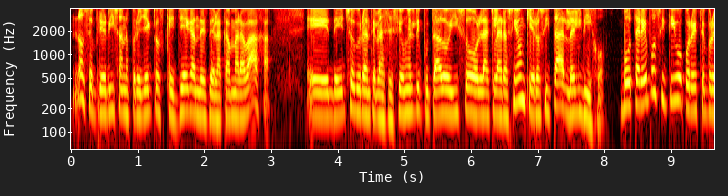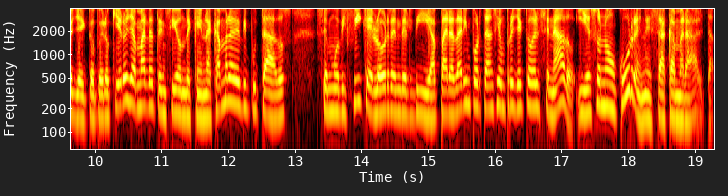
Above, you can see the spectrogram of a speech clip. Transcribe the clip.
no se priorizan los proyectos que llegan desde la Cámara Baja. Eh, de hecho, durante la sesión el diputado hizo la aclaración, quiero citarla, él dijo, votaré positivo por este proyecto, pero quiero llamar la atención de que en la Cámara de Diputados se modifique el orden del día para dar importancia a un proyecto del Senado y eso no ocurre en esa Cámara Alta.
